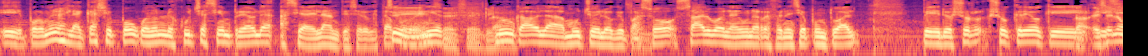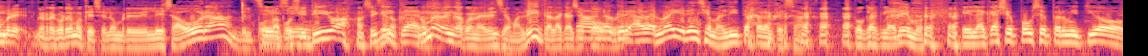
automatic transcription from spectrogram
eh, por lo menos en la calle Pou, cuando uno lo escucha, siempre habla hacia adelante, hacia lo que está sí, por venir, sí, sí, claro. nunca habla mucho de lo que pasó, salvo en alguna referencia puntual pero yo yo creo que claro, es que el sí. hombre recordemos que es el hombre del es ahora del por sí, la positiva sí. así que no, claro. no, me venga con la herencia maldita la calle no, Pou no, ¿eh? a ver no hay herencia maldita para empezar porque aclaremos en la calle Pou se permitió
